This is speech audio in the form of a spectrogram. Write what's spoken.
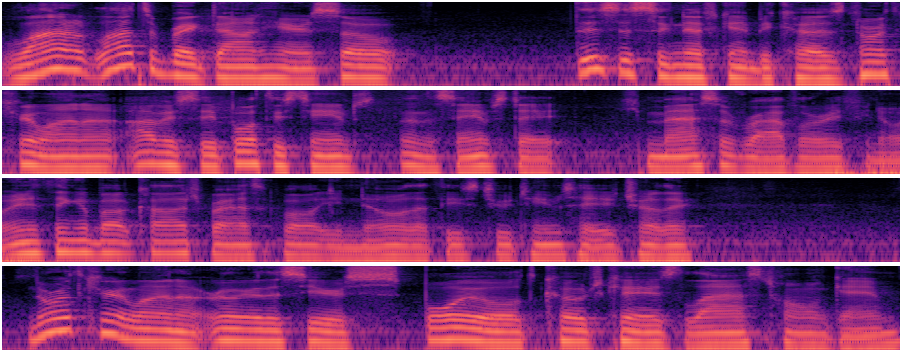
Lot lots of breakdown here. So this is significant because North Carolina, obviously, both these teams in the same state, massive rivalry. If you know anything about college basketball, you know that these two teams hate each other. North Carolina earlier this year spoiled Coach K's last home game,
